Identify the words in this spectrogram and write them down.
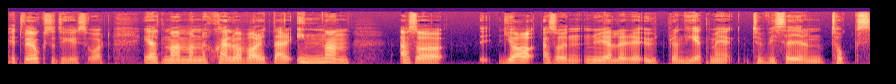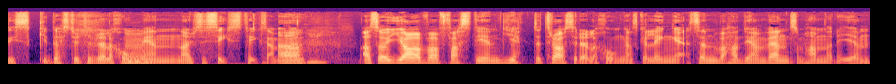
Vet du vad jag också tycker är svårt? Är att man, man själv har varit där innan, alltså ja, alltså nu gäller det utbrändhet med, typ vi säger en toxisk destruktiv relation Mm. med en narcissist till exempel. Ja. Alltså jag var fast i en jättetrasig relation ganska länge, sen hade jag en vän som hamnade i en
